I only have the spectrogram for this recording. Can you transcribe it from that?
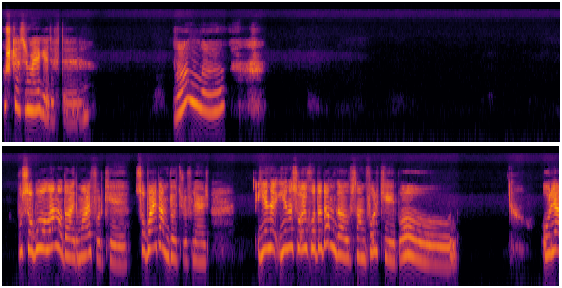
Kuş gətirməyə gedibdi. Vallahi. Bu soba olan odaydı ay Furki. Sobayı da mı götürüblər? Yenə yenə soyuq odada mı qalıbsan Furki? Boy. Ola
